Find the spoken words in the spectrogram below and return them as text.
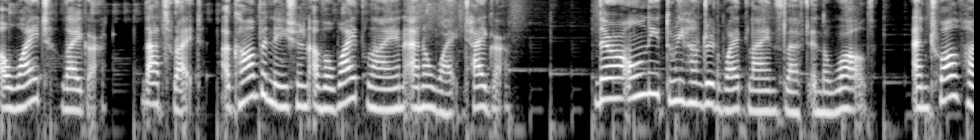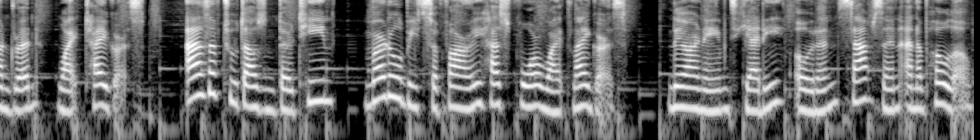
A white liger. That's right, a combination of a white lion and a white tiger. There are only 300 white lions left in the world, and 1200 white tigers. As of 2013, Myrtle Beach Safari has four white ligers. They are named Yeti, Odin, Samson, and Apollo,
